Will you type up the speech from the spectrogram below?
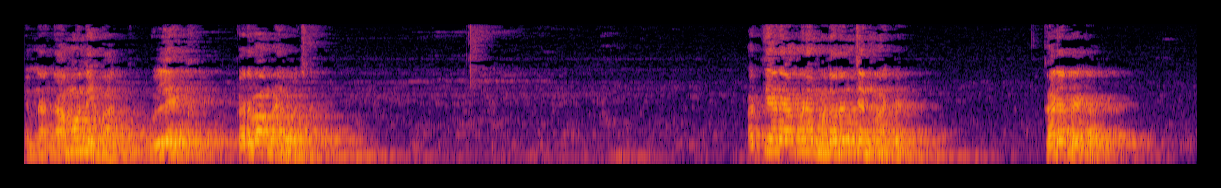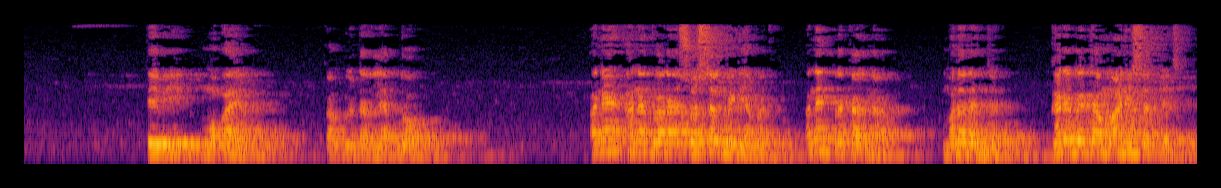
એમના નામોની વાત ઉલ્લેખ કરવામાં આવ્યો છે. અત્યારે આપણે મનોરંજન માટે ઘરે બેઠા ટીવી, મોબાઈલ, કમ્પ્યુટર, લેપટોપ અને આના દ્વારા સોશિયલ મીડિયામાંથી અનેક પ્રકારના મનોરંજન ઘરે બેઠા માણી શકીએ છીએ.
